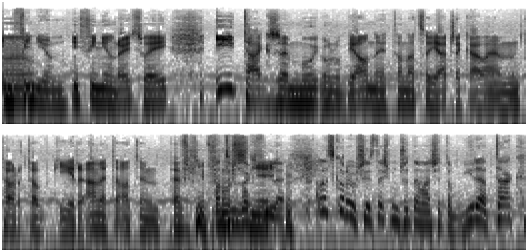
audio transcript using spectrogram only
Infineon. Infineon Raceway i także mój ulubiony, to na co ja czekałem, tor Top Gear, ale to o tym pewnie o później. O tym za chwilę. Ale skoro już jesteśmy przy temacie Top Geara, tak,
